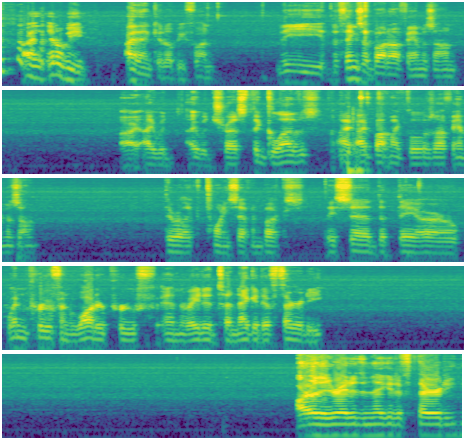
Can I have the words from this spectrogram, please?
I, it'll be. I think it'll be fun. The the things I bought off Amazon. I, I would I would trust the gloves. I, I bought my gloves off Amazon. They were like twenty seven bucks. They said that they are windproof and waterproof and rated to negative thirty. Are they rated to negative thirty?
